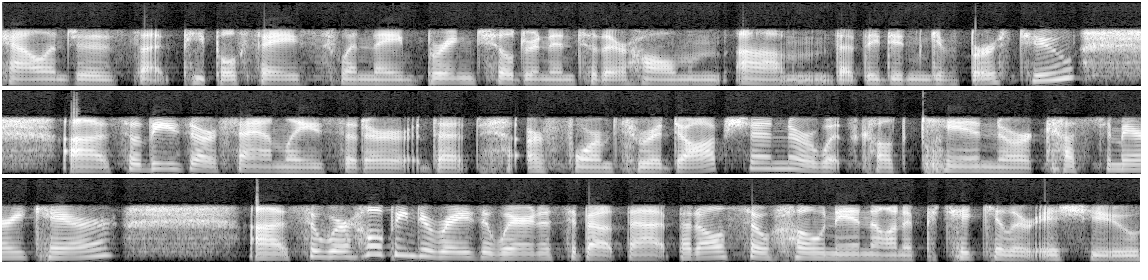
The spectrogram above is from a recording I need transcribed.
challenges that people face when they bring children into their home um, that they didn't give birth to. Uh, so these are families that are that are formed through adoption or what's called kin or customary care. Uh, so we're hoping to raise awareness about that, but also hone in on a particular issue,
